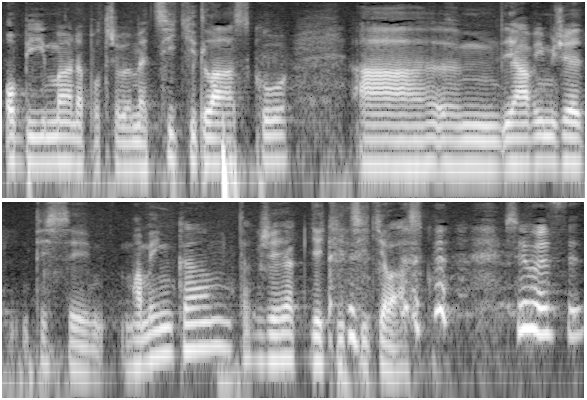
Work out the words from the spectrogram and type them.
objímat a potřebujeme cítit lásku. A já vím, že ty jsi maminka, takže jak děti cítí lásku? Všiml jsi.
